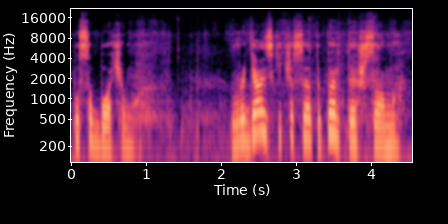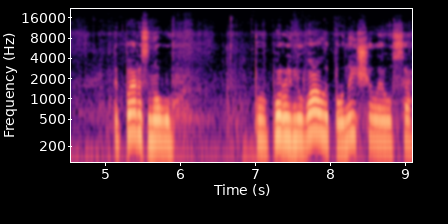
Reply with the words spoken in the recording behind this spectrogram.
по собачому. В радянські часи, а тепер теж саме. Тепер знову поруйнували, понищили усе.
